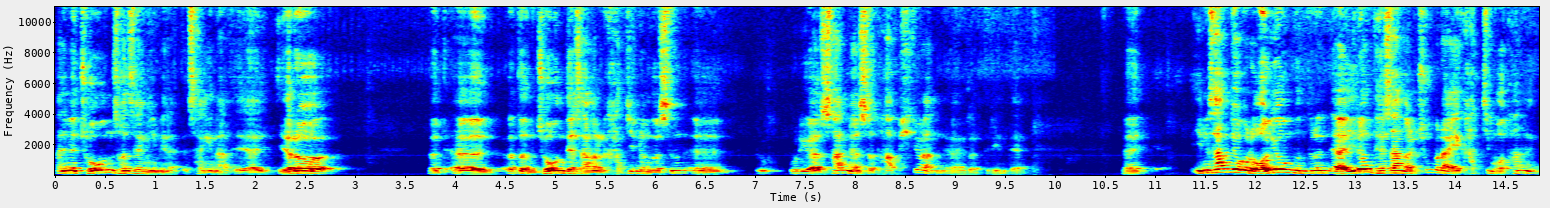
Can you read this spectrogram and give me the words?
아니면 좋은 선생님이나 상이나 어, 여러 어, 어, 어떤 좋은 대상을 가지는 것은 어, 우리가 살면서 다 필요한 어, 것들인데 어, 임상적으로 어려운 분들은 어, 이런 대상을 충분하게 갖지 못하는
